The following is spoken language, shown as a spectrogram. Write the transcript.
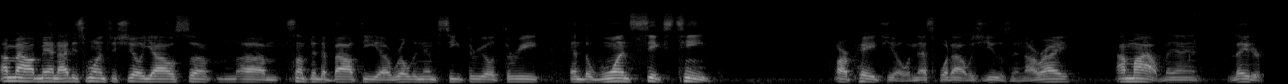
I'm out, man. I just wanted to show y'all some um, something about the uh, Roland MC 303 and the 116th arpeggio, and that's what I was using. All right, I'm out, man. Later.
